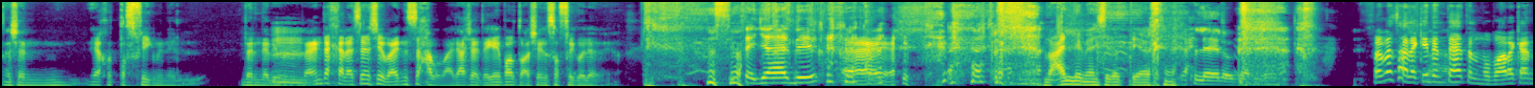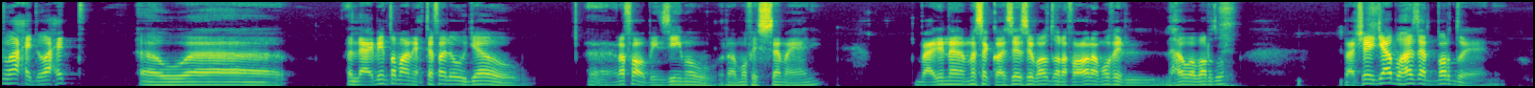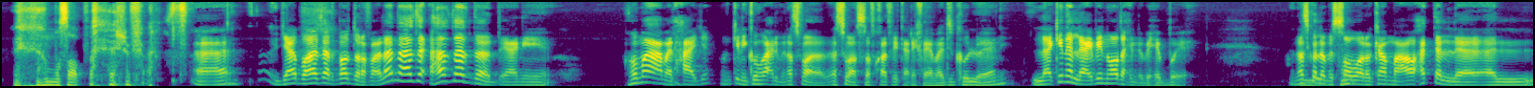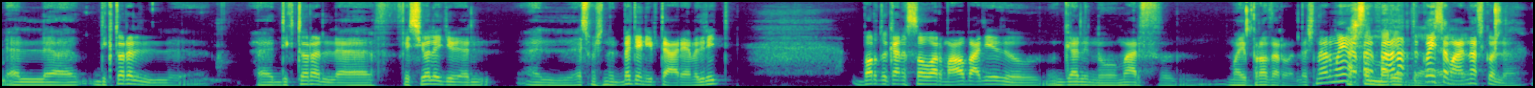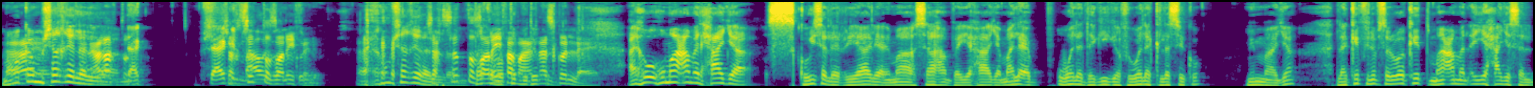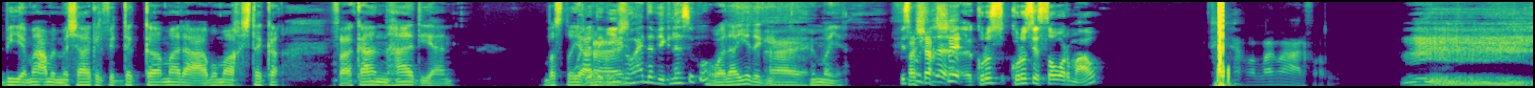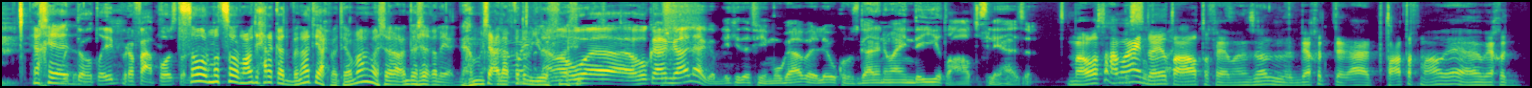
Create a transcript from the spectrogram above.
عشان ياخد تصفيق من البرنابيو مم. بعدين دخل اسينسيو وبعدين سحبه بعد 10 دقايق برضه عشان يصفقوا له انت جادي آه. معلم يا سيدتي يا أخي. يا حليله فبس على كده آه. انتهت المباراة كان واحد واحد. و اللاعبين طبعا احتفلوا وجاوا آه، رفعوا بنزيما ورموه في السماء يعني. بعدين مسكوا اساسي برضه رفعوه رموه في الهواء برضه. بعد شوي جابوا هازارد برضه يعني. مصاب. آه. جابوا هازارد برضه رفعوه لأنه هازارد- يعني هو ما عمل حاجة. ممكن يكون واحد من اسوء اسوء الصفقات في تاريخ ريال مدريد كله يعني. لكن اللاعبين واضح إنه بيحبوه يعني. الناس كلها بتصوروا كان معاه. حتى ال- ال- ال- الدكتور ال- الدكتور الفسيولوجي ال- ال- اسمه شنو؟ البدني بتاع ريال مدريد. برضه كان يتصور معاه بعدين وقال إنه ما أعرف my brother ولا شنو المهم فعلاقته ده. كويسة مع الناس كلها ما هو آه، كان مشغل ال- علاقته- شخصيته ظريفة. هو مشغل ال- شخصيته ظريفة مع الناس كله. كلها يعني. هو هو ما عمل حاجة كويسة للريال يعني ما ساهم في أي حاجة ما لعب ولا دقيقة في ولا كلاسيكو مما جاء لكن في نفس الوقت ما عمل أي حاجة سلبية ما عمل مشاكل في الدكة ما لعبه ما اشتكى فكان هادي يعني بس ضيع ولا آه. دقيقه واحدة في كلاسيكو؟ ولا اي دقيقة. آه. جاء اسمه فشخصي-؟ كروس كروس يتصور معه؟ والله ما أعرف والله. يا أخي ودعه طيب رفع post تصور ما تصور ما دي حركات بنات يا أحمد يا ما ما شا- عنده شغله يعني. مش علاقته بيوفا ما هو هو كان قالها قبل كده في مقابلة له كروس قال أنا ما عندي أي تعاطف لهازارد ما هو صح ما عنده أي. تعاطف يا man زول. بياخد تتعاطف معاه يا بياخد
